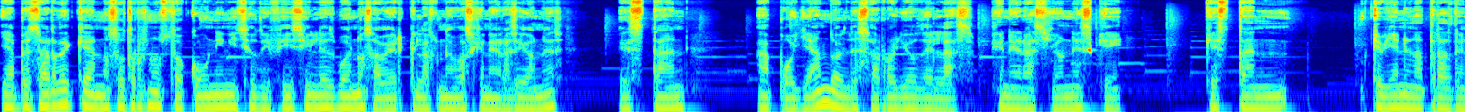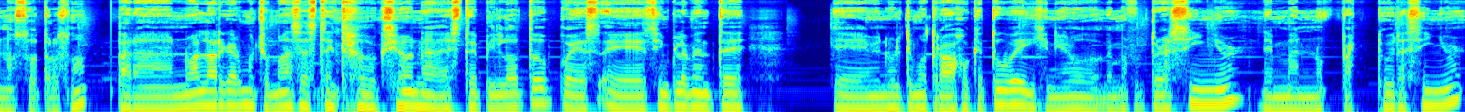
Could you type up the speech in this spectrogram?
Y a pesar de que a nosotros nos tocó un inicio difícil, es bueno saber que las nuevas generaciones están apoyando el desarrollo de las generaciones que, que están que vienen atrás de nosotros, ¿no? Para no alargar mucho más esta introducción a este piloto, pues eh, simplemente eh, último trabajo que tuve, ingeniero de manufactura senior, de manufactura senior,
